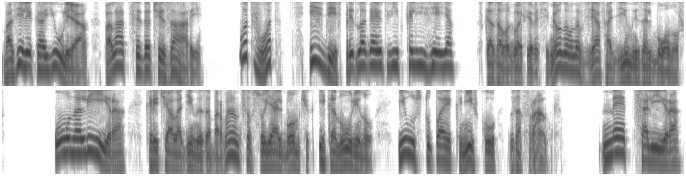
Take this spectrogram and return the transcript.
Базилика Юлия, Палацци до Чезари». «Вот-вот, и здесь предлагают вид Колизея», — сказала Глафира Семеновна, взяв один из альбомов. «Уна лира!» — кричал один из оборванцев, суя альбомчик и Конурину и уступая книжку за франк. «Меца лира!»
